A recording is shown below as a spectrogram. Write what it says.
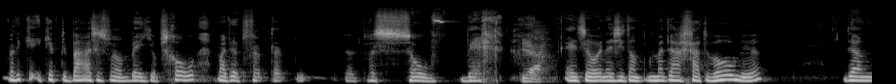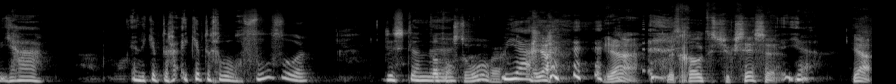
want ik, ik heb de basis wel een beetje op school, maar dat, dat, dat was zo weg Ja. en zo. En als je dan maar daar gaat wonen, dan ja, en ik heb er, ik heb er gewoon gevoel voor. Dus dan, Dat eh, was te horen. ja. ja. Ja, met grote successen. ja. Ja,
